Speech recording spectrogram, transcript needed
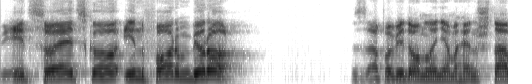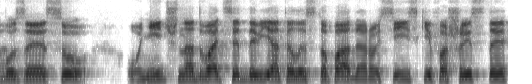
Від Суецького інформбюро. За повідомленням Генштабу ЗСУ, у ніч на 29 листопада російські фашисти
